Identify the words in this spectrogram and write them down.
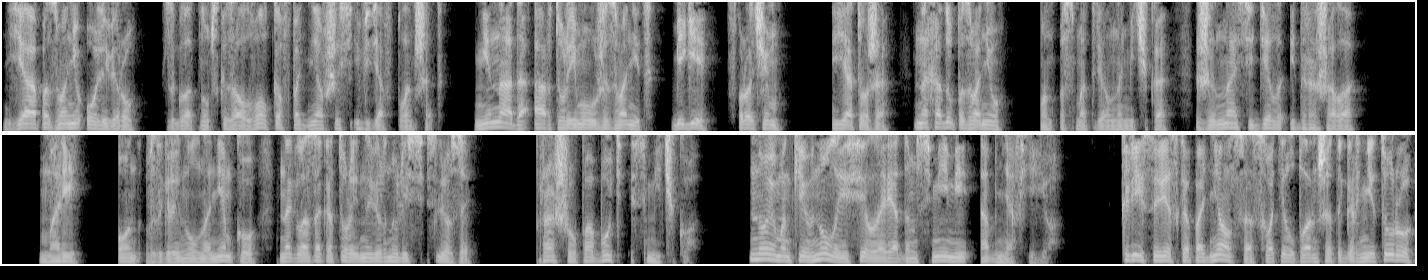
«Я позвоню Оливеру», — сглотнув, сказал Волков, поднявшись и взяв планшет. «Не надо, Артур ему уже звонит. Беги. Впрочем, «Я тоже. На ходу позвоню». Он посмотрел на Мичика. Жена сидела и дрожала. «Мари», — он взглянул на немку, на глаза которой навернулись слезы. «Прошу, побудь с Мичико». Нойман кивнула и села рядом с Мими, обняв ее. Крис резко поднялся, схватил планшет и гарнитуру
